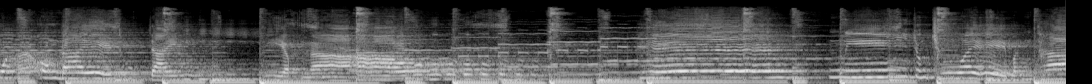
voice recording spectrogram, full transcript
วาองค์ใดทุกใจเงียบเหงาเพลงนี้จงช่วยบรรเทา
